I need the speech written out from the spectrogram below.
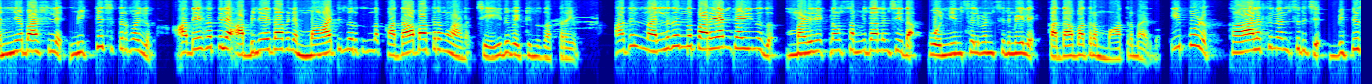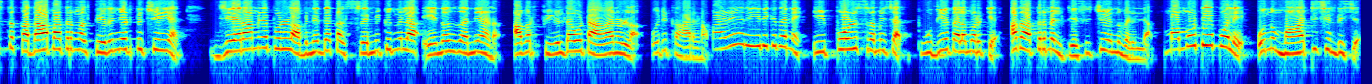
അന്യഭാഷയിലെ മിക്ക ചിത്രങ്ങളിലും അദ്ദേഹത്തിലെ അഭിനേതാവിനെ മാറ്റി നിർത്തുന്ന കഥാപാത്രങ്ങളാണ് ചെയ്തു വെക്കുന്നത് അത്രയും. അതിൽ നല്ലതെന്ന് പറയാൻ കഴിയുന്നത് മണിരത്നം സംവിധാനം ചെയ്ത പൊന്നിയിൻ സെൽവൻ സിനിമയിലെ കഥാപാത്രം മാത്രമായിരുന്നു. ഇപ്പോഴും കാലത്തിനനുസരിച്ച് വ്യത്യസ്ത കഥാപാത്രങ്ങൾ തിരഞ്ഞെടുത്തു ചെയ്യാൻ ജയറാമിനെ പോലുള്ള അഭിനേതാക്കൾ ശ്രമിക്കുന്നില്ല എന്നത് തന്നെയാണ് അവർ ഫീൽഡ് ഔട്ട് ആകാനുള്ള ഒരു കാരണം. പഴയ രീതിക്ക് തന്നെ ഇപ്പോഴും ശ്രമിച്ചാൽ പുതിയ തലമുറയ്ക്ക് അത് അത്രമേൽ രസിച്ചു എന്ന് വരില്ല. മമ്മൂട്ടിയെ പോലെ ഒന്ന് മാറ്റി ചിന്തിച്ച്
